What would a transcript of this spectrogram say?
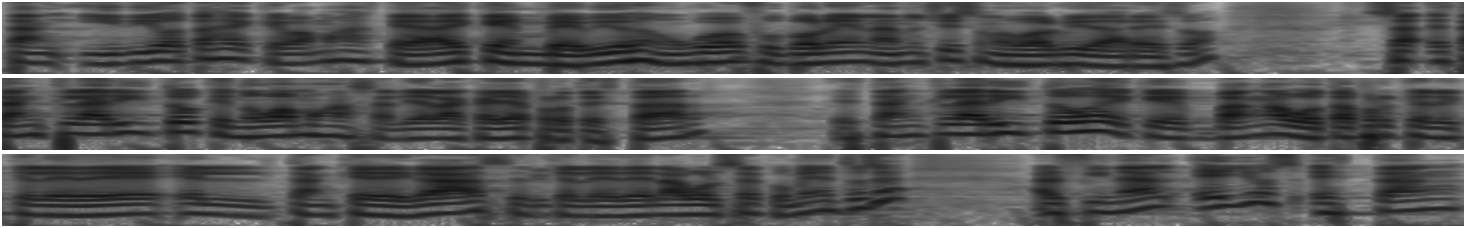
tan idiotas de que vamos a quedar de que embebidos en un juego de fútbol hoy en la noche y se nos va a olvidar eso. O sea, están claritos que no vamos a salir a la calle a protestar. Están claritos de que van a votar porque el que le dé el tanque de gas, el que le dé la bolsa de comida. Entonces, al final ellos están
